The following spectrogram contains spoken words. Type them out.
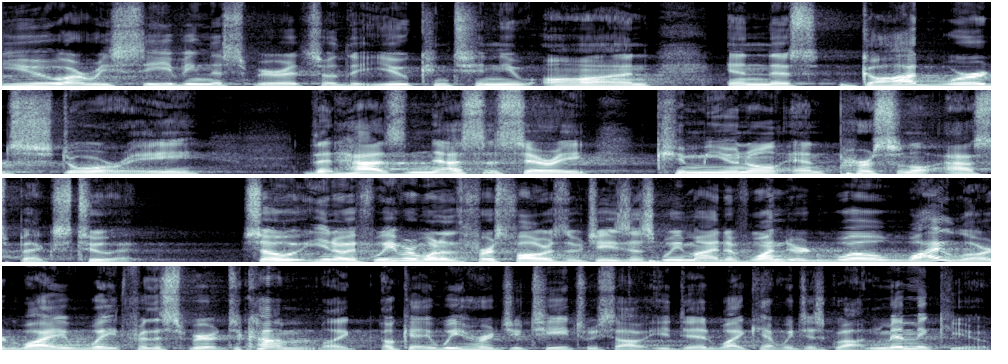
you are receiving the Spirit so that you continue on in this Godward story that has necessary communal and personal aspects to it. So, you know, if we were one of the first followers of Jesus, we might have wondered, well, why, Lord? Why wait for the Spirit to come? Like, okay, we heard you teach, we saw what you did. Why can't we just go out and mimic you?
